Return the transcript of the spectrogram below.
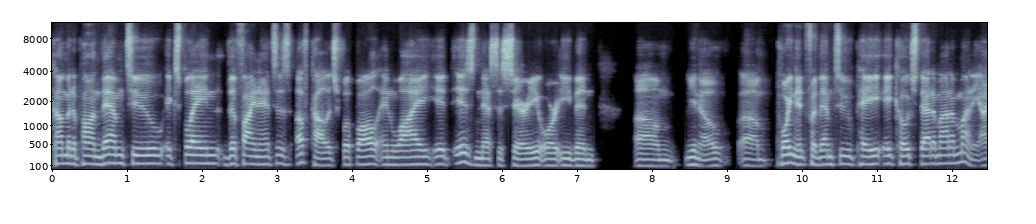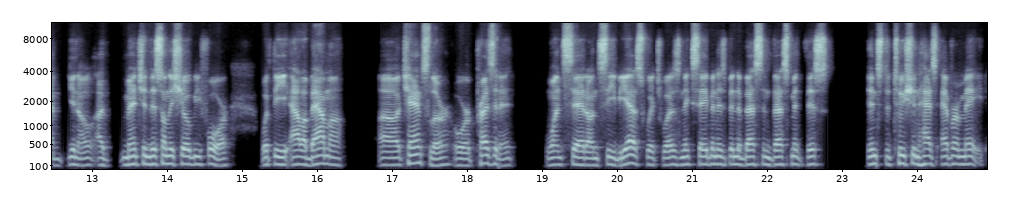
coming upon them to explain the finances of college football and why it is necessary or even um, you know, um, poignant for them to pay a coach that amount of money. I, you know, I've mentioned this on the show before. What the Alabama uh, chancellor or president once said on CBS, which was Nick Saban has been the best investment this institution has ever made.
